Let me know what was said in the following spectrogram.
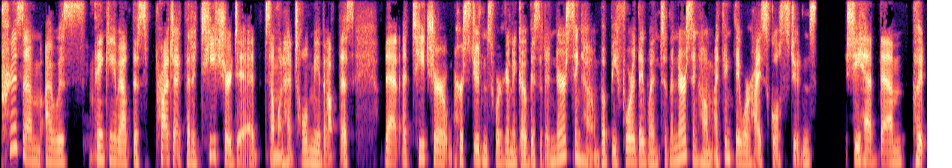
Prism, I was thinking about this project that a teacher did. Someone had told me about this that a teacher, her students were going to go visit a nursing home. But before they went to the nursing home, I think they were high school students, she had them put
